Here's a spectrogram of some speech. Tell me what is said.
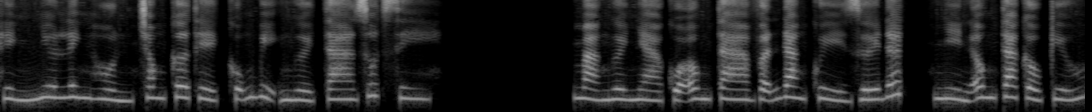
hình như linh hồn trong cơ thể cũng bị người ta rút đi. Mà người nhà của ông ta vẫn đang quỳ dưới đất, nhìn ông ta cầu cứu,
